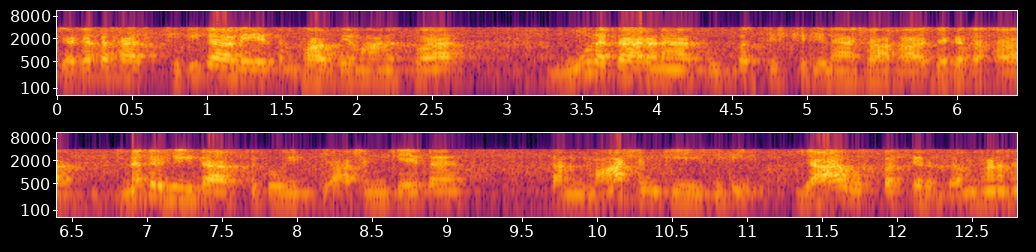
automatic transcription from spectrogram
जगतः स्थितिकाले सम्भाव्यमानत्वात् मूलकारणात् उत्पत्तिस्थितिनाशाः जगतः न गृहीता स्युः इत्याशङ्केत तन्माशङ्की इति या उत्पत्तिर्ब्रह्मणः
